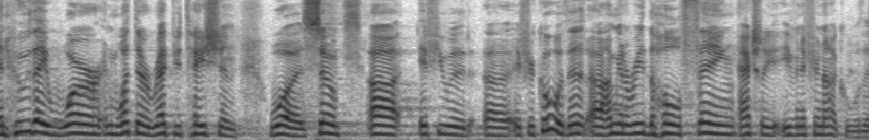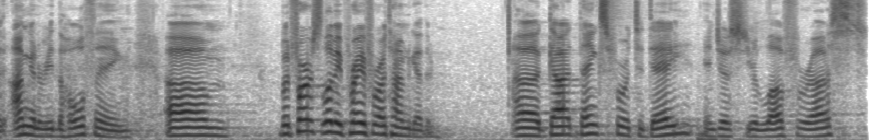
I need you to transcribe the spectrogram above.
and who they were and what their reputation was. So, uh, if you would, uh, if you're cool with it, uh, I'm going to read the whole thing. Actually, even if you're not cool with it, I'm going to read the whole thing. Um, but first, let me pray for our time together. Uh, God, thanks for today and just your love for us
